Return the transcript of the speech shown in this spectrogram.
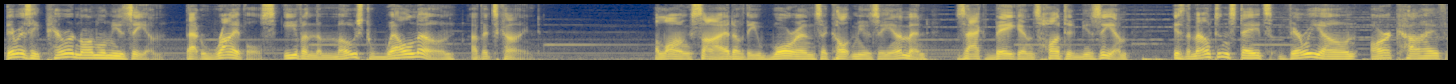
there is a paranormal museum that rivals even the most well-known of its kind. Alongside of the Warrens Occult Museum and Zach Bagans' Haunted Museum is the Mountain State's very own Archive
